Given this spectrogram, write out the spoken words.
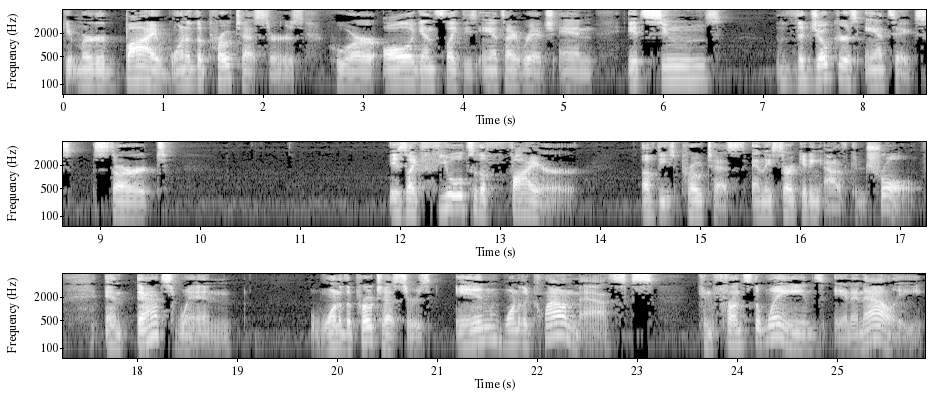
get murdered by one of the protesters who are all against like these anti-rich and it soon the Joker's antics start is like fuel to the fire of these protests and they start getting out of control. And that's when one of the protesters in one of the clown masks confronts the Waynes in an alley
